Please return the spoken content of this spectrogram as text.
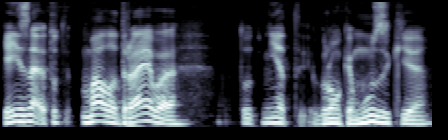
Я не знаю, тут мало драйва, тут нет громкой музыки,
